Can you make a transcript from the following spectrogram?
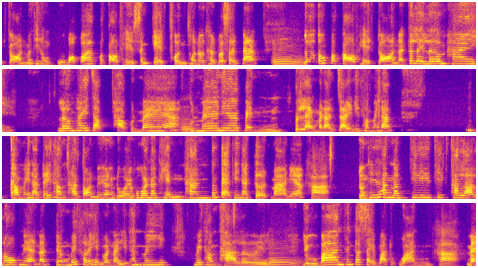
ตุก่อนเหมือนที่หลวงปู่บอกว่าประกอบเหตุสังเกตผลทนเอาเถิดประเสริฐนะอืมเราต้องประกอบเหตุก่อนนะก็เลยเริ่มให้ เริ่มให้จากพาคุณแม่อืมคุณแม่เนี่ยเป็นเป็นแรงบันดาลใจที่ทำให้นัดทำให้นัดได้ทำทานต่อเนื่องด้วย เพราะว่านัดเห็นท่านตั้งแต่ที่นัดเกิดมาเนี่ยค่ะ จนที่ทั้งนั้นที่ที่ท่านลาโลกเนี่ยนัดยังไม่เคยเห็นวันไหนที่ท่านไม่ไม่ทำทานเลยอืมอยู่บ้านท่านก็ใส่บาตรทุกวันค่ะแม้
